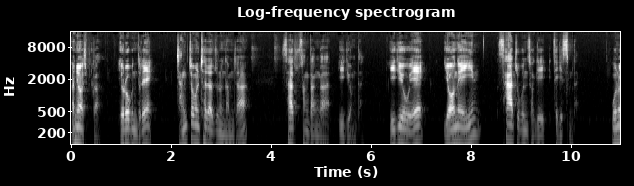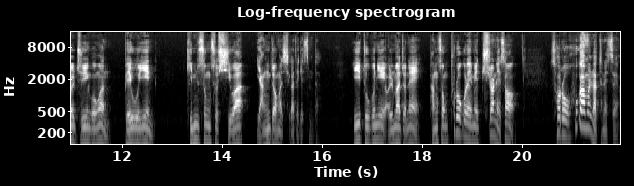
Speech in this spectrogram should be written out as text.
안녕하십니까. 여러분들의 장점을 찾아주는 남자 사주상담가 이기호입니다. 이기호의 연예인 사주 분석이 되겠습니다. 오늘 주인공은 배우인 김승수 씨와 양정아 씨가 되겠습니다. 이 두 분이 얼마 전에 방송 프로그램에 출연해서 서로 호감을 나타냈어요.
